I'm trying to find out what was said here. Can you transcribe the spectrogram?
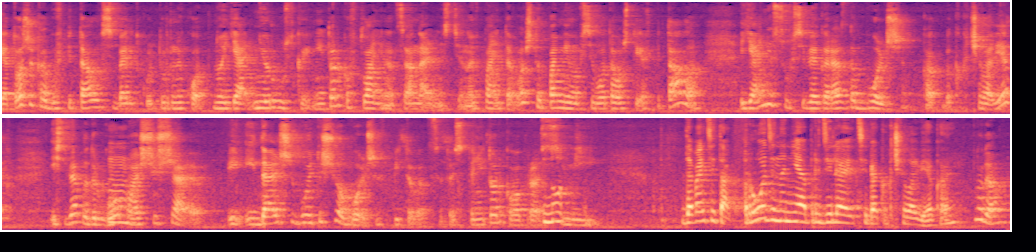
Я тоже как бы впитала в себя этот культурный код. Но я не русская, не только в плане национальности, но и в плане того, что помимо всего того, что я впитала, я несу в себе гораздо больше, как бы как человек, и себя по-другому mm. ощущаю. И, и дальше будет еще больше впитываться. То есть это не только вопрос но... семьи. Давайте так, Родина не определяет тебя как человека. Ну да.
